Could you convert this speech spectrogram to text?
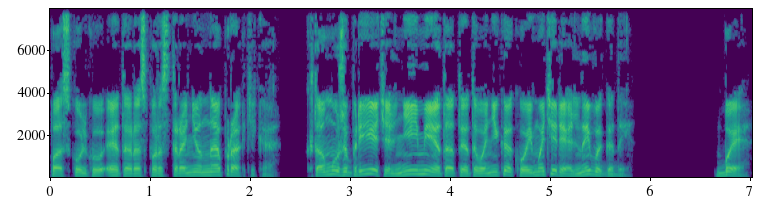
поскольку это распространенная практика, к тому же приятель не имеет от этого никакой материальной выгоды. Б.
